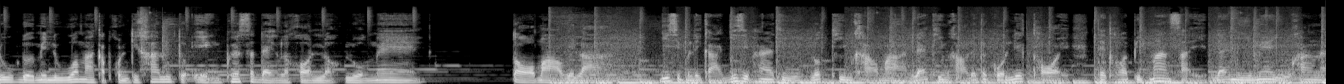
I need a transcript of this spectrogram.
ลูกโดยไม่รู้ว่ามากับคนที่ฆ่าลูกตัวเอง เพื่อแสดงละครหลอกลวงแม่ ต่อมาเวลา 20นาฬิกา25 นาทีรถทีมข่าวมา และทีมข่าวได้ตะโกนเรียกทอย แต่ทอยปิดม่านใส่และมีแม่อยู่ข้างใน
